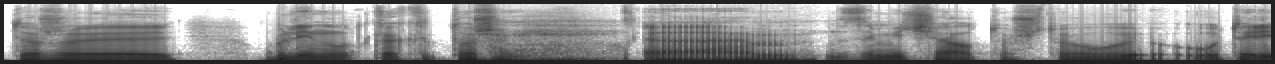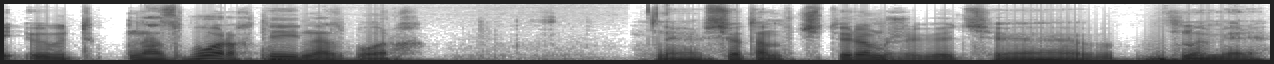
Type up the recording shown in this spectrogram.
Тоже, блин, вот как тоже эм, замечал то, что у- у на сборах, ты на сборах. все там вчетвером живете э, в номере.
